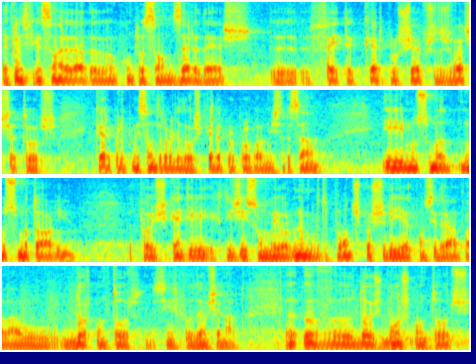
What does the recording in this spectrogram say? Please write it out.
A classificação era dada uma pontuação de 0 a 10, uh, eh, feita quer pelos chefes dos vários setores, quer pela Comissão de Trabalhadores, quer pela própria Administração, e no, soma, no somatório, depois quem atingisse um maior número de pontos, depois seria considerado lá, o melhor contor, assim podemos chamá-lo. houve dois bons contores,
